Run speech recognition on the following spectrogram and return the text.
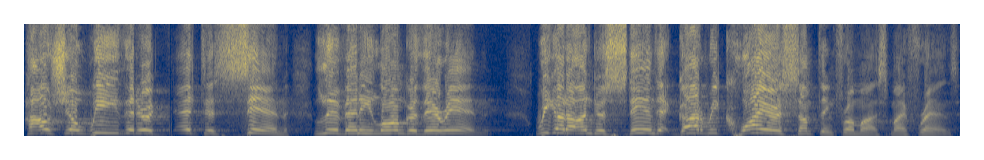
How shall we that are dead to sin live any longer therein? We got to understand that God requires something from us, my friends.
